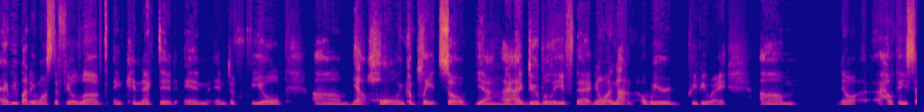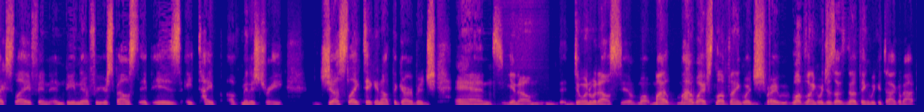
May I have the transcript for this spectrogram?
Everybody wants to feel loved and connected and and to feel um yeah whole and complete. So yeah Mm. I, I do believe that you know in not a weird creepy way um you know a healthy sex life and, and being there for your spouse it is a type of ministry just like taking out the garbage and you know doing what else my my wife's love language right love language is another thing we could talk about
